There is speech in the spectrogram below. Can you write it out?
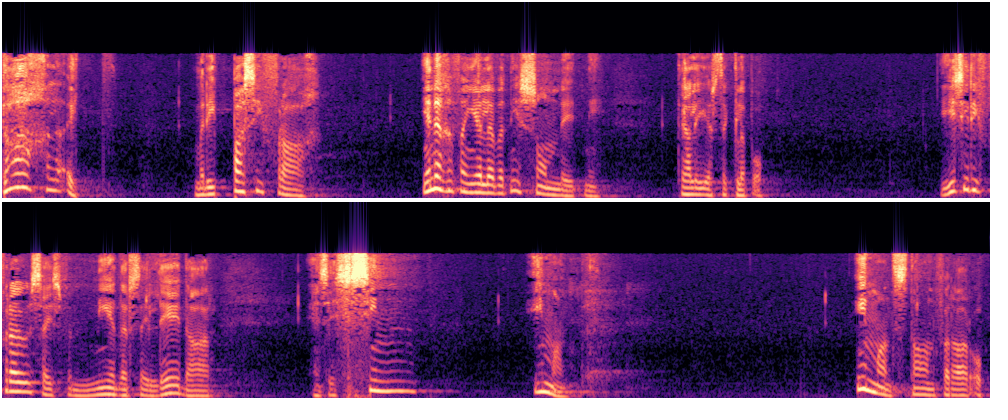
daag hulle uit met die passie vraag. Enige van julle wat nie sonde het nie, tel die eerste klip op. Hier is hierdie vrou, sy's verneder, sy lê daar en sy sien iemand. Iemand staan vir haar op.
